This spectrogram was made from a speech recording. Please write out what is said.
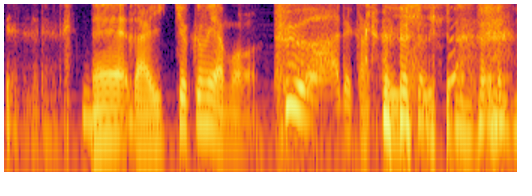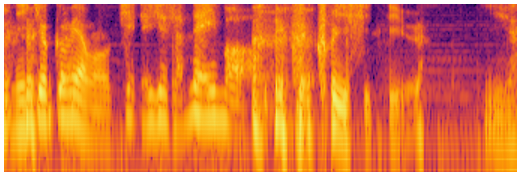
ねだから1曲目はもう、ふわーでかっこいいし、2曲目はもう、キニギザネイモでかっこいいしっていう。いや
